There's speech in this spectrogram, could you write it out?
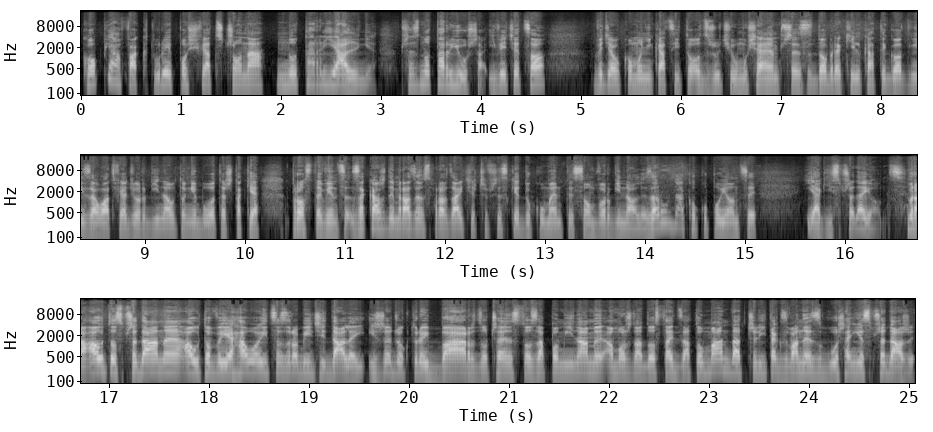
kopia faktury poświadczona notarialnie przez notariusza. I wiecie co? Wydział Komunikacji to odrzucił. Musiałem przez dobre kilka tygodni załatwiać oryginał. To nie było też takie proste, więc za każdym razem sprawdzajcie, czy wszystkie dokumenty są w oryginale, zarówno jako kupujący, jak i sprzedający. Dobra, auto sprzedane, auto wyjechało i co zrobić dalej? I rzecz, o której bardzo często zapominamy, a można dostać za to mandat, czyli tak zwane zgłoszenie sprzedaży.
